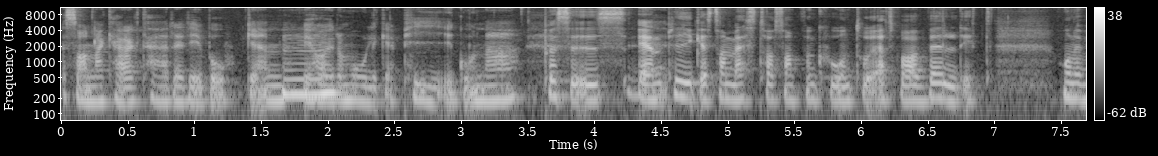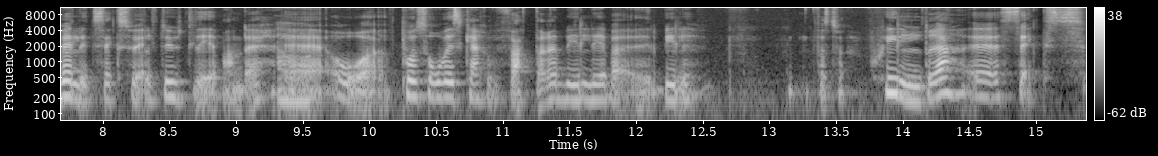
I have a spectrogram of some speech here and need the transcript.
sådana karaktärer i boken. Vi Mm. har ju de olika pigorna. Precis. En piga som mest har som funktion tror jag att vara väldigt hon är väldigt sexuellt utlevande Ja. eh, och på så vis kanske författare vill, leva, vill skildra eh, sex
